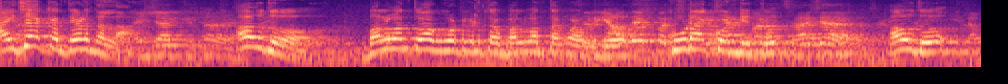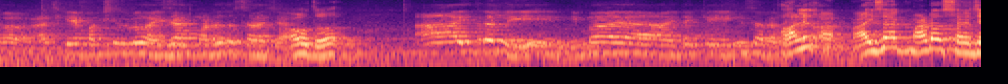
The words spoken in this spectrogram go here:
ಹೈಜಾಕ್ ಅಂತ ಹೇಳಿದಲ್ಲ ಹೌದು. ಬಲವಂತವಾಗಿ ಓಟ್ಗಳು ತಗೊ ಬಲವಂತ ಕೂಡ ಹಾಕೊಂಡಿತ್ತು ಸಹಜ ಹೌದು. ರಾಜಕೀಯ ಪಕ್ಷಗಳು ಹೈಜಾಕ್ ಮಾಡೋದು ಸಹಜ. ಹೌದು. ಆ ಇದರಲ್ಲಿ ನಿಮ್ಮ ಇದಕ್ಕೆ ಹೈಜಾಕ್ ಮಾಡೋದು ಸಹಜ.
